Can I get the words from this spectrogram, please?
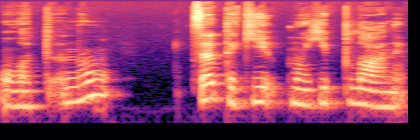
От, ну, це такі мої плани.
